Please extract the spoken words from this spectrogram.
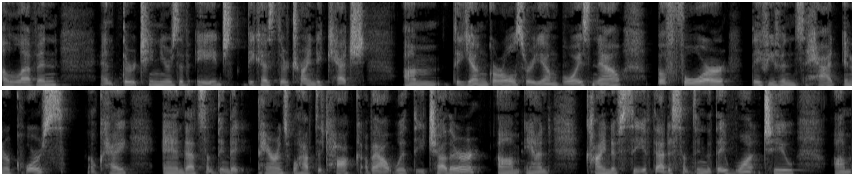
11 and 13 years of age because they're trying to catch um, the young girls or young boys now before they've even had intercourse. Okay. And that's something that parents will have to talk about with each other um, and kind of see if that is something that they want to um,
